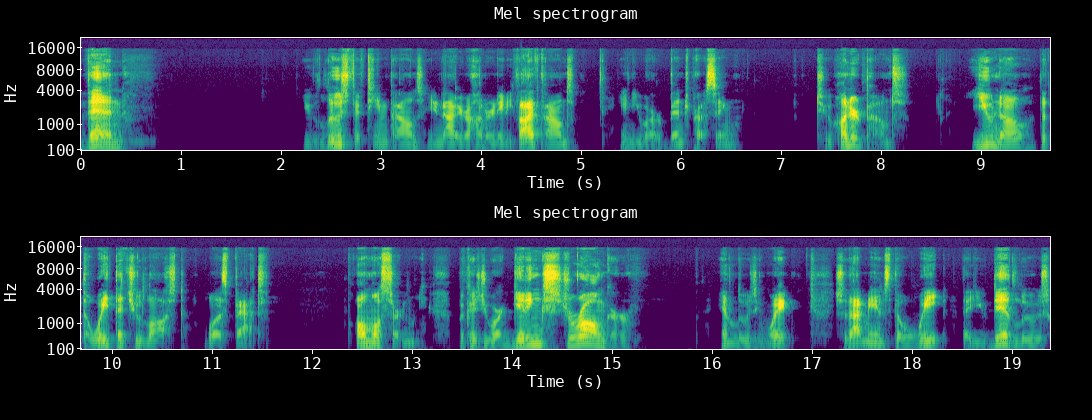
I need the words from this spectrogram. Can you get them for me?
Then you lose 15 pounds, you now you're 185 pounds, and you are bench pressing 200 pounds you know that the weight that you lost was fat. Almost certainly, because you are getting stronger and losing weight. So that means the weight that you did lose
